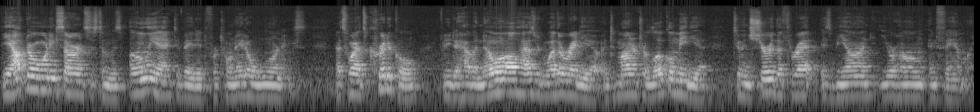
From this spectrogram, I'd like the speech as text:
The outdoor warning siren system is only activated for tornado warnings. That's why it's critical for you to have a NOAA all hazard weather radio and to monitor local media to ensure the threat is beyond your home and family.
